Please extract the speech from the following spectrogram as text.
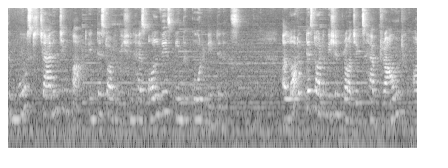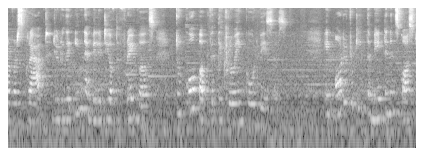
The most challenging part in test automation has always been the code maintenance. A lot of test automation projects have drowned or were scrapped due to the inability of the frameworks to cope up with the growing code bases. In order to keep the maintenance cost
